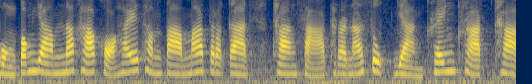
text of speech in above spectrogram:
คงต้องย้ำนะคะ ขอให้ทำตามมาตรการทางสาธารณสุขอย่างเคร่งครัดค่ะ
